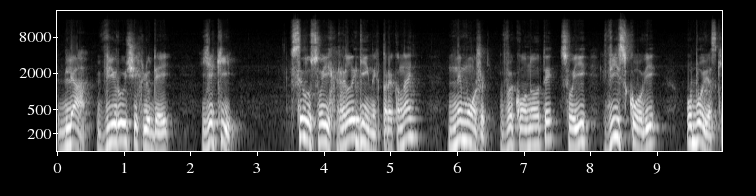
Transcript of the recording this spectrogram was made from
для віруючих людей, які в силу своїх релігійних переконань не можуть виконувати свої військові обов'язки.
